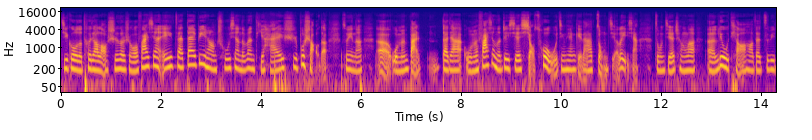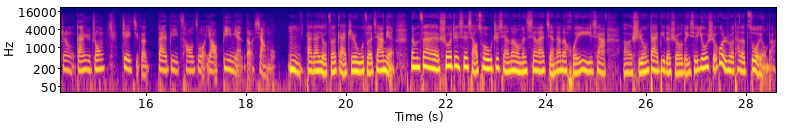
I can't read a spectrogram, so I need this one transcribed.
机构的特教老师的时候，发现哎，在代币上出现的问题还是不少的。所以呢，呃，我们把大家我们发现的这些小错误，今天给大家总结了一下，总结成了呃六条哈，在自闭症干预中这几个代币操作要避免的项目。嗯，大家有则改之，无则加勉。那么在说这些小错误之前呢，我们先来简单的回忆一下，呃，使用代币的时候的一些优势，或者说它的作用吧。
